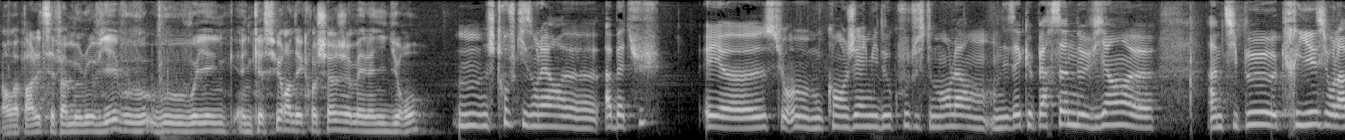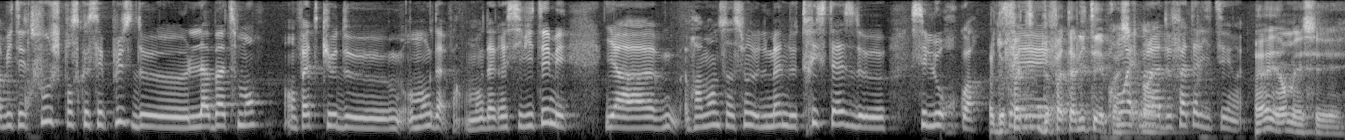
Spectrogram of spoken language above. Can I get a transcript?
On va parler de ces fameux leviers. Vous, voyez une, une cassure, un décrochage, Mélanie Duro? Je trouve qu'ils ont l'air euh, abattus. Et euh, sur, euh, quand Jérémy Doku, justement, là, on, on disait que personne ne vient euh, un petit peu crier sur l'arbitre et tout, je pense que c'est plus de l'abattement en fait que de on manque enfin, d'agressivité mais il y a vraiment une sensation de même de tristesse de c'est lourd quoi De, C'est- fat- de fatalité presque. ouais, voilà de fatalité ouais. Ouais, non, mais c'est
